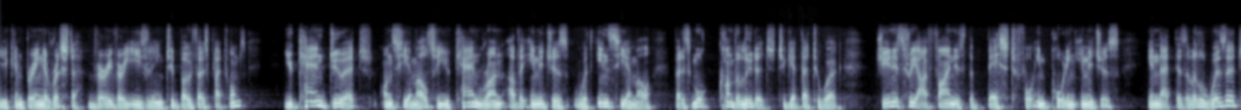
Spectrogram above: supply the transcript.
you can bring a Arista very, very easily into both those platforms. You can do it on CML, so you can run other images within CML, but it's more convoluted to get that to work. GNS3, I find, is the best for importing images in that there's a little wizard.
